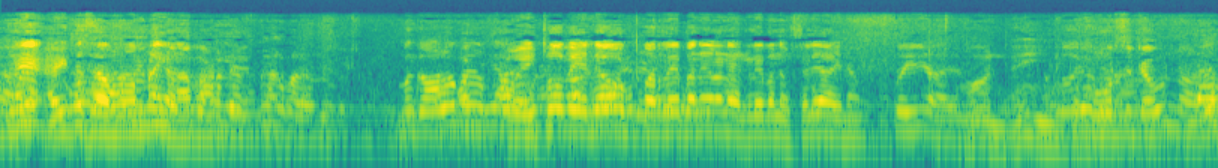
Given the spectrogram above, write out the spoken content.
ਨਹੀਂ ਇੱਧਰ ਸਾਹਮਣੇ ਜਾਣਾ ਮੰਗਾ ਲਓ ਉਹ ਇੱਥੋਂ ਵੇਖ ਲਿਓ ਪਰਲੇ ਬੰਨੇ ਉਹਨਾਂ ਨੇ ਅਗਲੇ ਬੰਨੇ ਉਸਲੇ ਆਏ ਨਾ। ਕੋਈ ਆਇਆ ਉਹ ਨਹੀਂ। ਫੋਰਸ ਜਾਊ ਨਾਲ।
